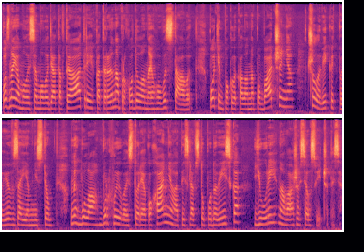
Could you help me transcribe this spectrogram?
Познайомилися молодята в театрі. Катерина приходила на його вистави. Потім покликала на побачення. Чоловік відповів взаємністю. В них була бурхлива історія кохання. А після вступу до війська Юрій наважився освідчитися.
